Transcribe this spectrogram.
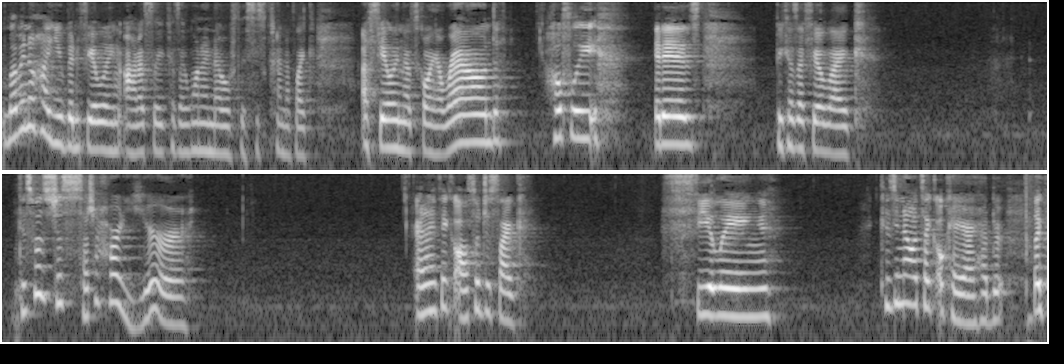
let me know how you've been feeling, honestly, because I want to know if this is kind of like a feeling that's going around. Hopefully it is, because I feel like this was just such a hard year. And I think also just like feeling because you know it's like okay i had to like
